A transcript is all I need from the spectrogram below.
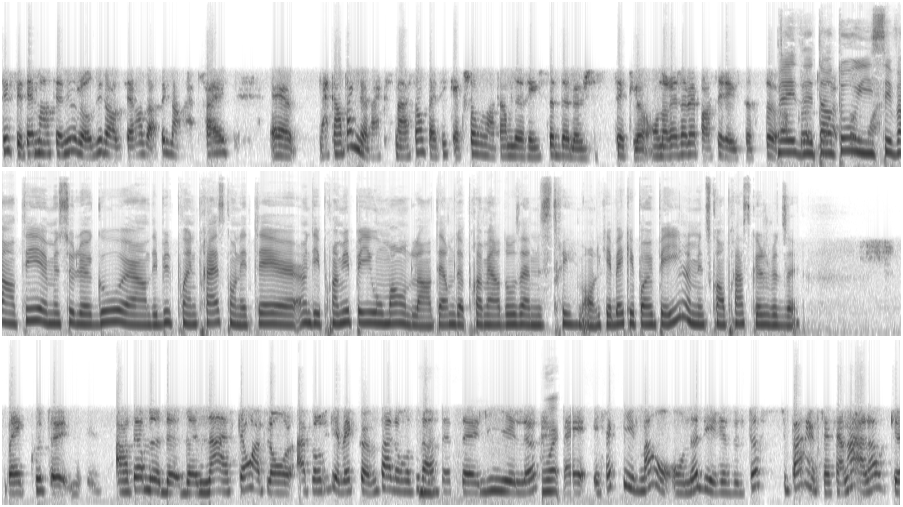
c'était mentionné aujourd'hui dans différents articles dans la presse. Euh, la campagne de vaccination, ça a été quelque chose en termes de réussite de logistique. Là. On n'aurait jamais pensé réussir ça. Mais, cas, tantôt, il s'est vanté, euh, M. Legault, euh, en début de point de presse, qu'on était un des premiers pays au monde là, en termes de première dose administrée. Bon, le Québec n'est pas un pays, là, mais tu comprends ce que je veux dire. Ben écoute, euh, en termes de, de, de, nation, appelons, appelons le Québec comme ça, allons-y dans cette euh, lignée-là. Ouais. Ben, effectivement, on, on, a des résultats super impressionnants, alors que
